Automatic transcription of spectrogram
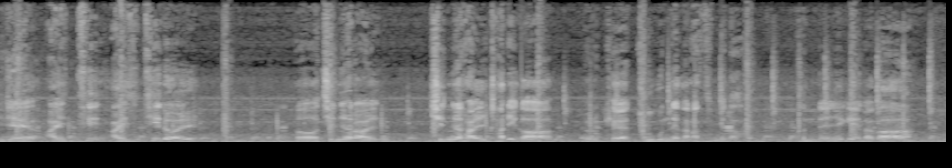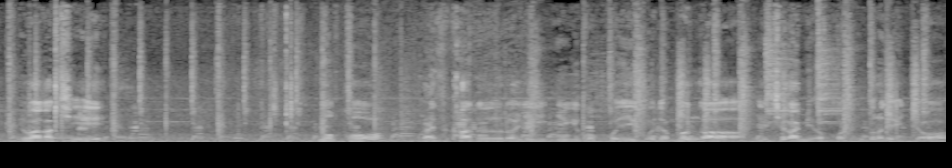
이제 IT, ICT를 어, 진열할 진열할 자리가 이렇게 두 군데가 났습니다. 근데 여기에다가 이와 같이 놓고 프라이스 카드를 여기, 여기 꽂고 여기 꽂아 뭔가 일체감이 없고 떨어져 있죠.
